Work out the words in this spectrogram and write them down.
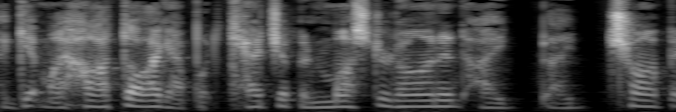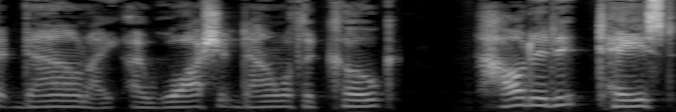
I get my hot dog. I put ketchup and mustard on it. I, I chomp it down. I, I wash it down with a Coke. How did it taste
